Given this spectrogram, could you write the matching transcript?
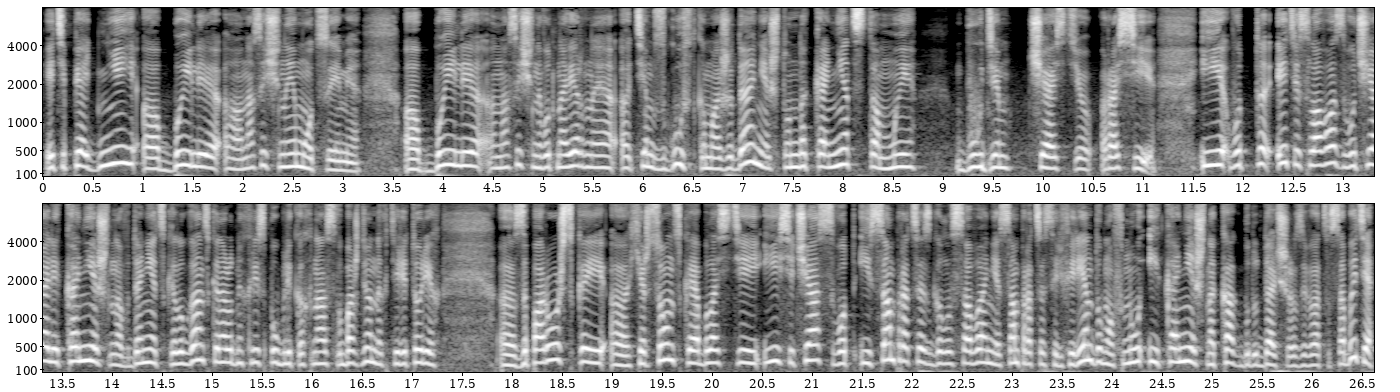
эти пять дней были насыщены эмоциями, были насыщены, вот, наверное, тем сгустком ожидания, что наконец-то мы будем частью России. И вот эти слова звучали, конечно, в Донецкой и Луганской народных республиках, на освобожденных территориях э, Запорожской, э, Херсонской областей. И сейчас вот и сам процесс голосования, сам процесс референдумов, ну и, конечно, как будут дальше развиваться события,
